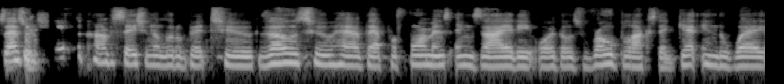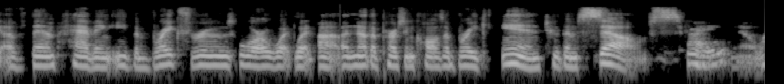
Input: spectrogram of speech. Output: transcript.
So, as we shift the conversation a little bit to those who have that performance anxiety or those roadblocks that get in the way of them having either breakthroughs or what, what uh, another person calls a break in to themselves. Right. You know,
